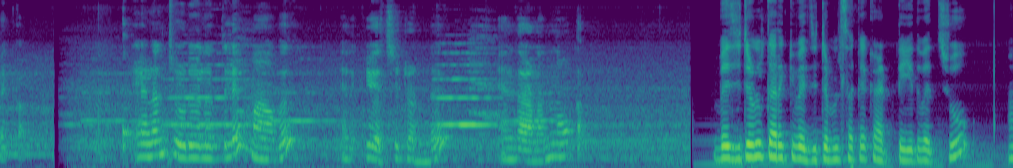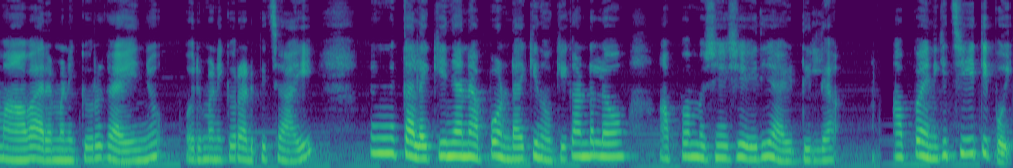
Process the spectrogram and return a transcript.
വെക്കാം. ഇളം ചൂടുവെള്ളത്തിൽ മാവ് ഇറക്കി വെച്ചിട്ടുണ്ട്. എന്താണെന്ന് നോക്കാം. വെജിറ്റബിൾ കറിക്ക് വെജിറ്റബിൾസ് ഒക്കെ കട്ട് ചെയ്ത് വെച്ചു. മാവ് അരമണിക്കൂർ കഴിഞ്ഞു. ഒരു മണിക്കൂർ അടുപ്പിച്ചായി. കലക്കി ഞാൻ അപ്പം ഉണ്ടാക്കി നോക്കി. കണ്ടല്ലോ? അപ്പം പക്ഷേ ശരിയായിട്ടില്ല. അപ്പം എനിക്ക് ചീറ്റിപ്പോയി.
